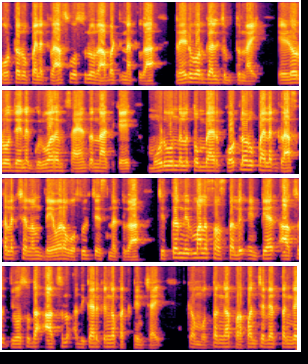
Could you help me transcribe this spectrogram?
కోట్ల రూపాయల గ్రాస్ వసూలు రాబట్టినట్లుగా ట్రేడ్ వర్గాలు చెబుతున్నాయి. ఏడో రోజైన గురువారం సాయంత్రం నాటికే మూడు వందల తొంభై ఆరు కోట్ల రూపాయల గ్రాస్ కలెక్షన్లను దేవర వసూలు చేసినట్టుగా చిత్ర నిర్మాణ సంస్థలు ఎన్టీఆర్ ఆర్ట్స్ యువసుధ ఆర్ట్స్ అధికారికంగా ప్రకటించాయి. ఇక మొత్తంగా ప్రపంచవ్యాప్తంగా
